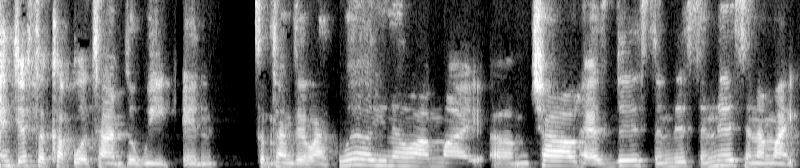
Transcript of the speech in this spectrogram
and just a couple of times a week. And sometimes they're like, well, you know, uh, my um, child has this and this and this. And I'm like,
